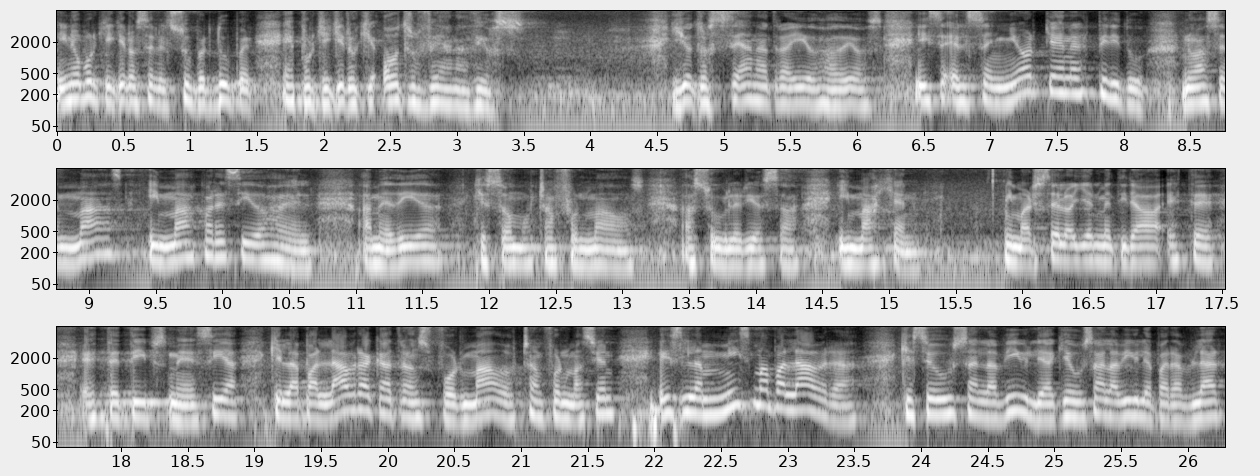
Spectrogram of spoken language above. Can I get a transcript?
Y no porque quiero ser el super duper, es porque quiero que otros vean a Dios. Y otros sean atraídos a Dios. Y dice, el Señor que es en el Espíritu nos hace más y más parecidos a Él a medida que somos transformados a su gloriosa imagen. Y Marcelo ayer me tiraba este, este tips, me decía que la palabra que ha transformado, transformación, es la misma palabra que se usa en la Biblia, que usa la Biblia para hablar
